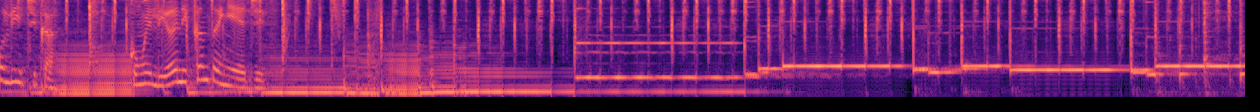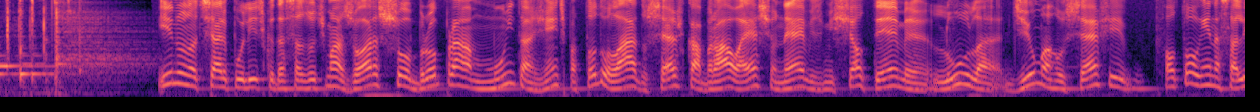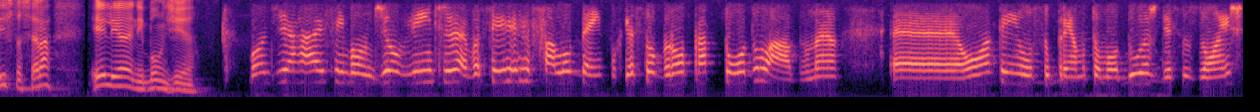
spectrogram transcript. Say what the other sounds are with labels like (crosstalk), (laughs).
Política, com Eliane Cantanhede. E no noticiário político dessas últimas horas, sobrou para muita gente, para todo lado, Sérgio Cabral, Aécio Neves, Michel Temer, Lula, Dilma Rousseff. Faltou alguém nessa lista, será? Eliane, bom dia. Bom dia, Heisen, bom dia, ouvinte. É, você (laughs) falou bem, porque sobrou para todo lado, né? É, ontem o Supremo tomou duas decisões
